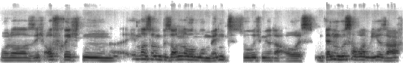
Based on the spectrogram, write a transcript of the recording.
oder sich aufrichten. Immer so ein besonderer Moment suche ich mir da aus. Und dann muss aber, wie gesagt,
